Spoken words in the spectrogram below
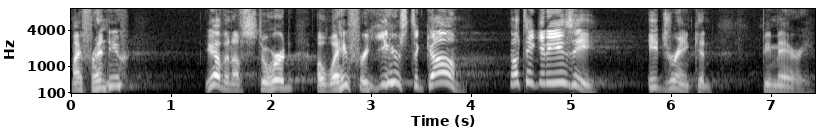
My friend, you, you have enough stored away for years to come. Now take it easy. Eat, drink, and be merry.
